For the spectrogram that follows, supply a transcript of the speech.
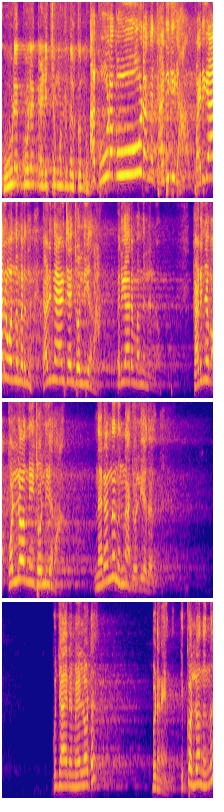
കൂടെ കൂടെ കഴിച്ചും കൊണ്ട് നിൽക്കുന്നു. ആ കൂടെ കൂടെ അങ്ങ് കഴുകുക. പരിഹാരം ഒന്നും വരുന്നില്ല. കഴിഞ്ഞ ആഴ്ച ഞാൻ ചൊല്ലിയതാ. പരിഹാരം വന്നില്ലല്ലോ. കഴിഞ്ഞ കൊല്ലോ കൊല്ലവും നീ ചൊല്ലിയതാ. നിരന്ന് നിന്നാ ചൊല്ലിയത്. കുഞ്ചായനെ മേളിലോട്ട് വിടണേന്ന്. ഇക്കൊല്ലം നിന്ന്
